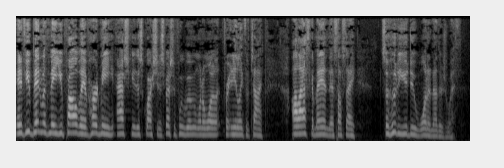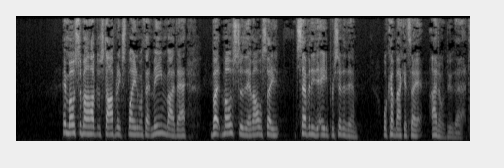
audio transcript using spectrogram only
And if you've been with me, you probably have heard me ask you this question, especially if we women want to want for any length of time. I'll ask a man this. I'll say, So who do you do one another's with? And most of them I'll have to stop and explain what that mean by that. But most of them, I will say 70 to 80% of them will come back and say, I don't do that.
